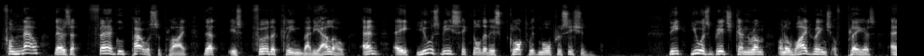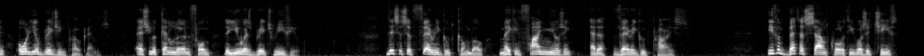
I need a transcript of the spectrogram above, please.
For now there is a fair good power supply that is further cleaned by the Allo and a USB signal that is clocked with more precision. The USBridge can run on a wide range of players and audio bridging programs, as you can learn from the USBridge review. This is a very good combo, making fine music at a very good price. Even better sound quality was achieved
